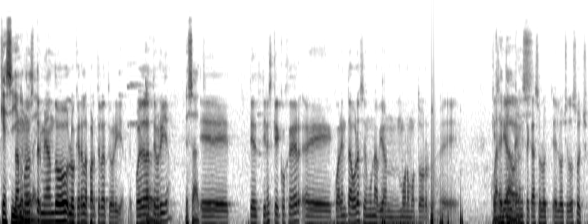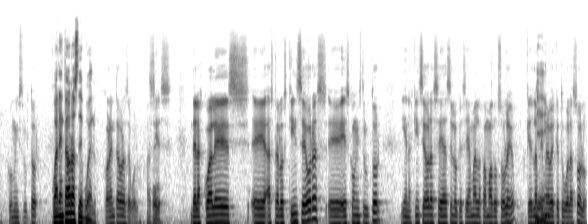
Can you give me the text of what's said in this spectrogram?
¿qué sigue? Estamos terminando lo que era la parte de la teoría. Después de la teoría, Exacto. eh, te- tienes que coger eh, 40 horas en un avión monomotor, eh, que 40 sería el- en horas. este caso el o- el 828, con un instructor. 40 horas de vuelo. 40 horas de vuelo, así Sí. es. De las cuales eh, hasta los 15 horas eh, es con instructor y en las 15 horas se hace lo que se llama el afamado soleo, que es la Bien. primera vez que tú vuelas solo.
